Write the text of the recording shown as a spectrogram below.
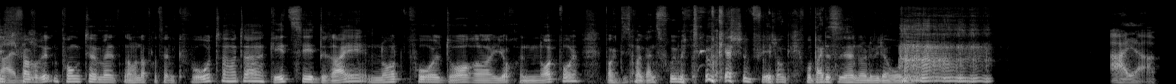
wahrscheinlich. Favoritenpunkte mit einer 100% Quote hat er. GC3 Nordpol Dora Jochen Nordpol. War diesmal ganz früh mit dem Cash-Empfehlung. Wobei das ist ja nur eine Wiederholung. Ah ja.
